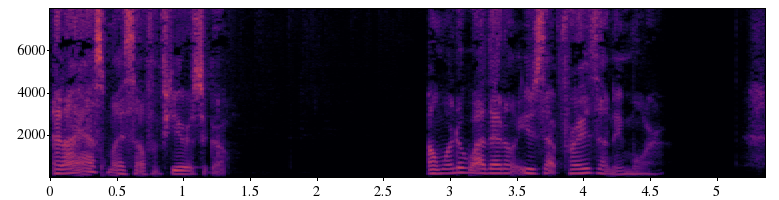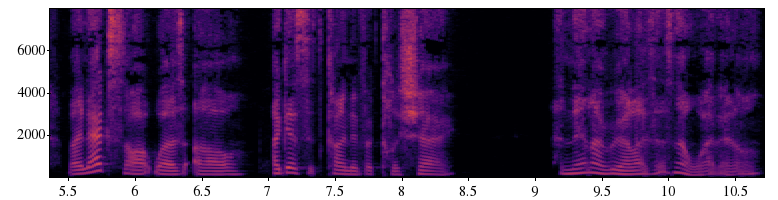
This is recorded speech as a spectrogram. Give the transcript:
And I asked myself a few years ago, I wonder why they don't use that phrase anymore. My next thought was, oh, I guess it's kind of a cliche. And then I realized that's not why they don't.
